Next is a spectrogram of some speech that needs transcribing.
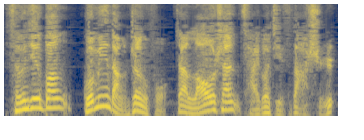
曾经帮国民党政府在崂山采过几次大石，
